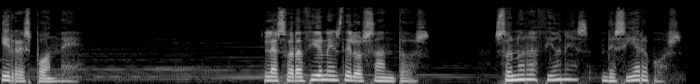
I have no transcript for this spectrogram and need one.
Y responde, las oraciones de los santos son oraciones de siervos,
